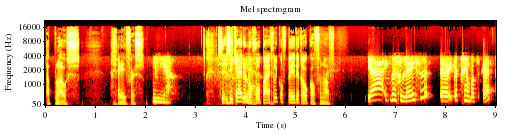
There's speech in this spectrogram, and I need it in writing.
applausgevers? Ja. Z zit jij er ja. nog op eigenlijk of ben je er ook al vanaf? Ja, ik ben gebleven. Uh, ik heb geen WhatsApp,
